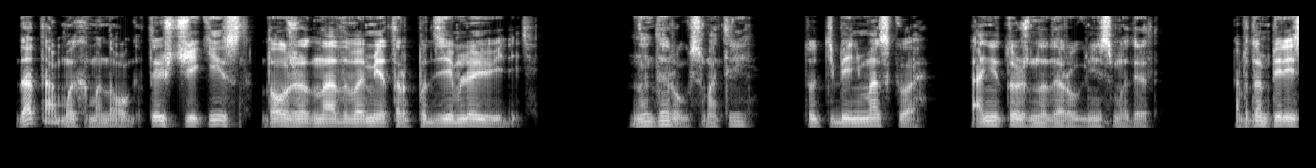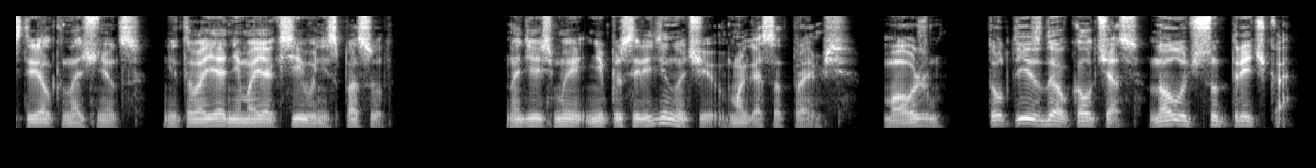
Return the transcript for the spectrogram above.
Да там их много. Ты ж чекист, должен на два метра под землей видеть. На дорогу смотри. Тут тебе не Москва. Они тоже на дорогу не смотрят. А потом перестрелка начнется. Ни твоя, ни моя ксива не спасут. Надеюсь, мы не посреди ночи в магаз отправимся? Можем. Тут езды около часа, но лучше с утречка.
